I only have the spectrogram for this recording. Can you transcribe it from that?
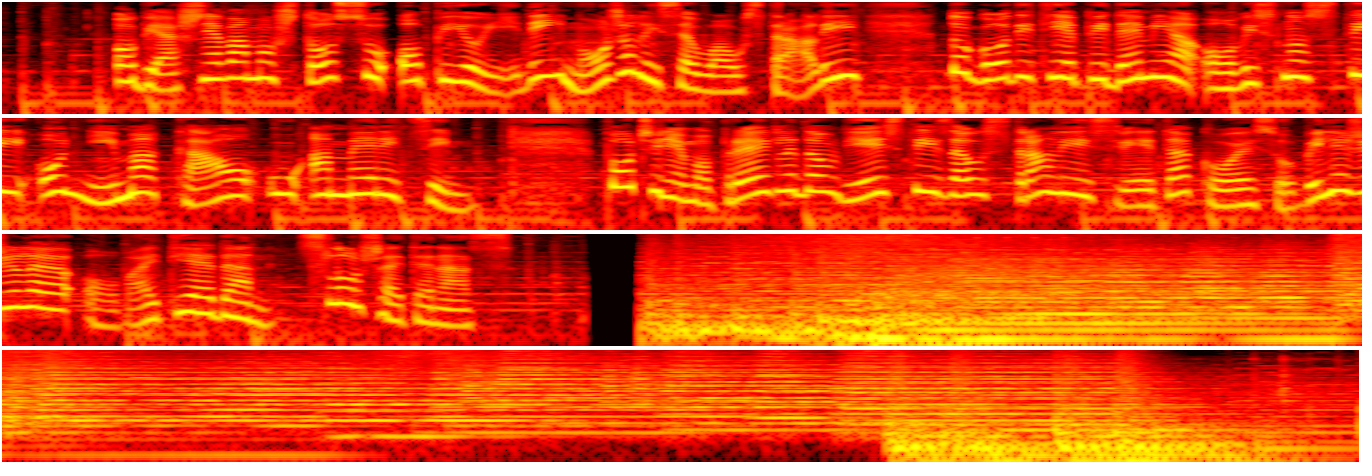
Objašnjavamo što su opioidi i može li se u Australiji dogoditi epidemija ovisnosti o njima kao u Americi. Počinjemo pregledom vijesti iz Australije i svijeta koje su obilježile ovaj tjedan. Slušajte nas!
